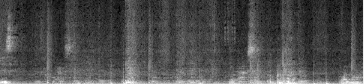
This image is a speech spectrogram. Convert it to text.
Easy. Relax. One more.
